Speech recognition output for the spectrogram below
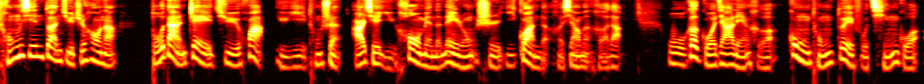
重新断句之后呢，不但这句话语义通顺，而且与后面的内容是一贯的和相吻合的。五个国家联合，共同对付秦国，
